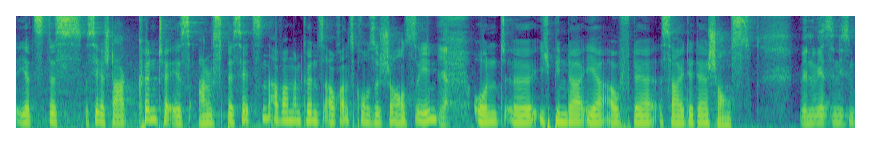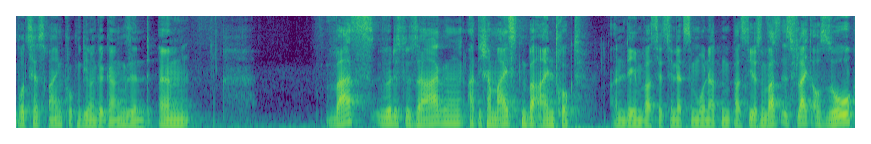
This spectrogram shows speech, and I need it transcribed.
jetzt das sehr stark, könnte es Angst besetzen, aber man könnte es auch als große Chance sehen. Ja. Und äh, ich bin da eher auf der Seite der Chance. Wenn wir jetzt in diesen Prozess reingucken, die wir gegangen sind, ähm, was würdest du sagen, hat dich am meisten beeindruckt an dem, was jetzt in den letzten Monaten passiert ist? Und was ist vielleicht auch so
